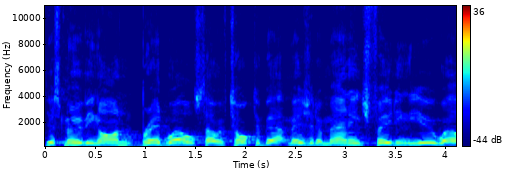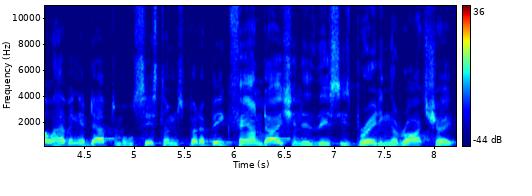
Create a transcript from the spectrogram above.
just moving on, bred well. So we've talked about measure to manage, feeding the ewe well, having adaptable systems, but a big foundation of this is breeding the right sheep.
